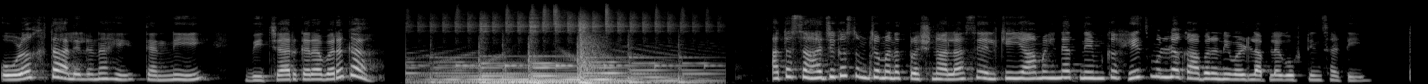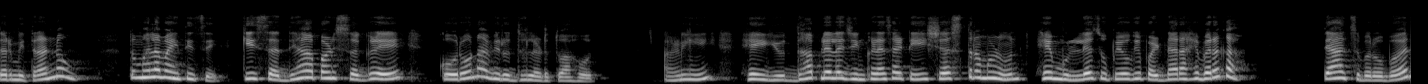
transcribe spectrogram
ओळखता आलेलं नाही त्यांनी विचार करा बरं का? आता साहजिकच तुमच्या मनात प्रश्न आला असेल की या महिन्यात नेमकं हेच मूल्य का बरं निवडलं आपल्या गोष्टींसाठी? तर मित्रांनो तुम्हाला माहितीच आहे की सध्या आपण सगळे कोरोना विरुद्ध लढतो आहोत. आणि हे युद्ध आपल्याला जिंकण्यासाठी शस्त्र म्हणून हे मूल्यच उपयोगी पडणार आहे बरं का? त्याचबरोबर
